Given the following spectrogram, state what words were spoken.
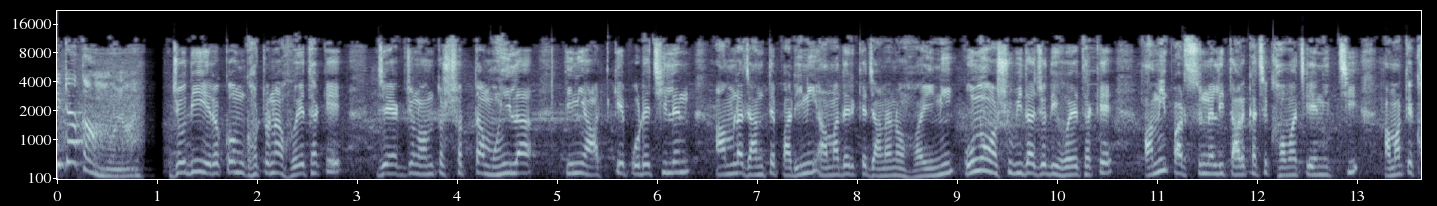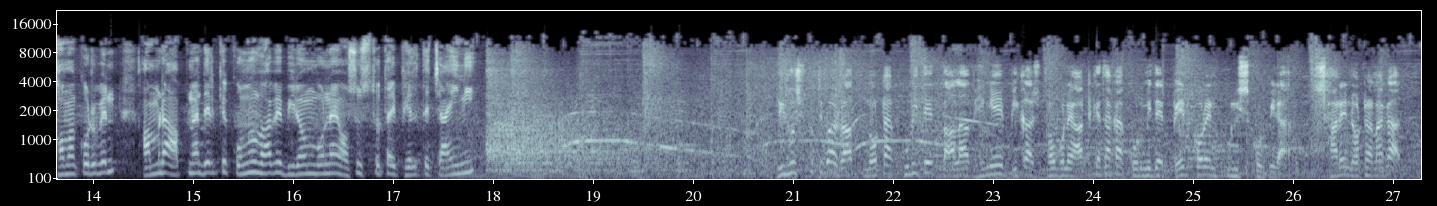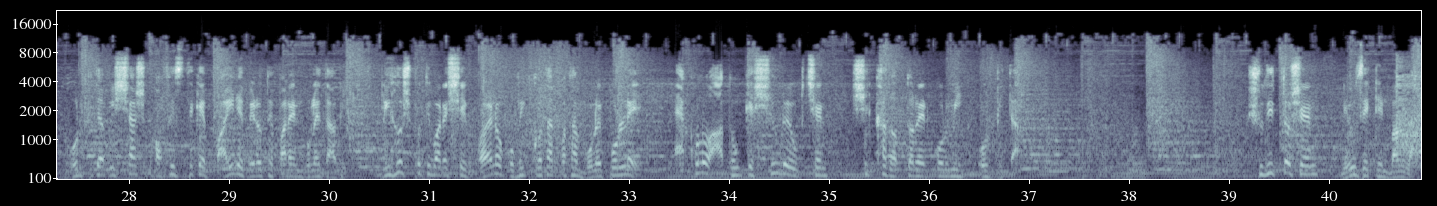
এটা কাম্য নয়। যদি এরকম ঘটনা হয়ে থাকে যে একজন অন্তঃসত্ত্বা মহিলা তিনি আটকে পড়েছিলেন, আমরা জানতে পারিনি, আমাদেরকে জানানো হয়নি। কোনো অসুবিধা যদি হয়ে থাকে, আমি পার্সোনালি তার কাছে ক্ষমা চেয়ে নিচ্ছি, আমাকে ক্ষমা করবেন। আমরা আপনাদেরকে কোনোভাবে বিড়ম্বনায়, অসুস্থতায় ফেলতে চাইনি। বৃহস্পতিবার রাত নটা কুড়িতে তালা ভেঙে বিকাশ ভবনে আটকে থাকা কর্মীদের বের করেন পুলিশ কর্মীরা। সাড়ে নটা নাগাদ অর্পিতা বিশ্বাস অফিস থেকে বাইরে বেরোতে পারেন বলে দাবি। বৃহস্পতিবারের সেই ভয়ানক অভিজ্ঞতার কথা মনে পড়লে এখনও আতঙ্কে শিউরে উঠছেন শিক্ষা দপ্তরের কর্মী Arpita. Sudipta Sen, news eighteen Bangla.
